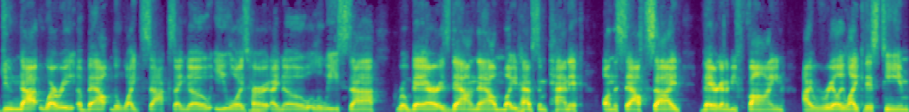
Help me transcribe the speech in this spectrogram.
Do not worry about the White Sox. I know Eloy's mm-hmm. hurt. I know Luis uh, Robert is down now. Might have some panic on the South side. They are going to be fine. I really like this team.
